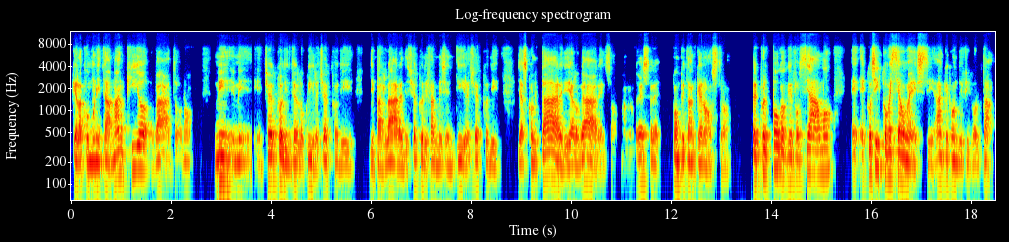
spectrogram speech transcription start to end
che la comunità, ma anch'io vado, no? mi, mi, cerco di interloquire, cerco di, di parlare, di, cerco di farmi sentire, cerco di, di ascoltare, di dialogare, insomma, deve essere compito anche nostro. Per quel poco che possiamo e, e così come siamo messi, anche con difficoltà.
